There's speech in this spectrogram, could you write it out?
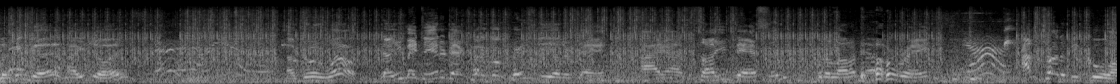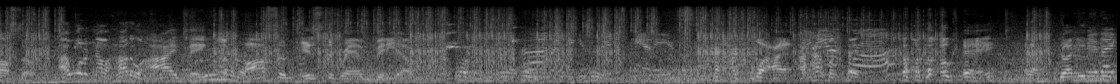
you doing? Good. I'm doing well. Now you made the internet kind of go crazy the other day. I uh, saw you dancing with a lot of Del Rey. Yeah. I'm trying to be cool also. I want to know how do I make an awesome Instagram video? Um, I think you should make panties. Well, I, I have Maybe a a pen. okay. And I- Do I need to like,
